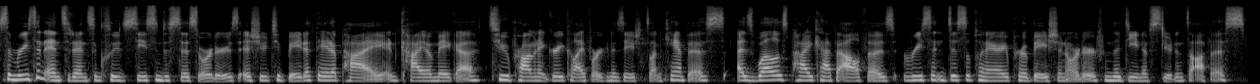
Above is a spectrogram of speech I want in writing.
Some recent incidents include cease and desist orders issued to Beta Theta Pi and Chi Omega, two prominent Greek life organizations on campus, as well as Pi Kappa Alpha's recent disciplinary probation order from the Dean of Students' office.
